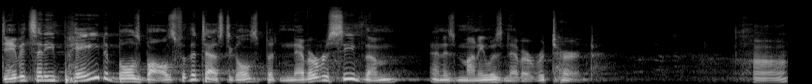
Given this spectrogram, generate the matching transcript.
David said he paid bull's balls for the testicles, but never received them, and his money was never returned. Huh?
